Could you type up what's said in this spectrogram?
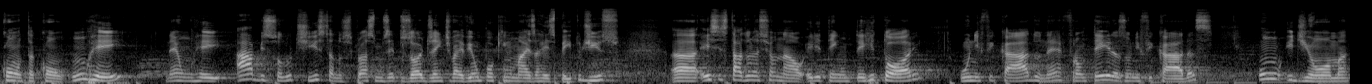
conta com um rei, né, um rei absolutista. Nos próximos episódios a gente vai ver um pouquinho mais a respeito disso. Uh, esse Estado Nacional ele tem um território unificado, né, fronteiras unificadas, um idioma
